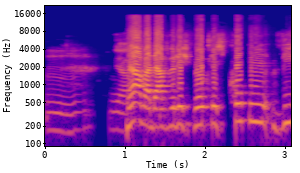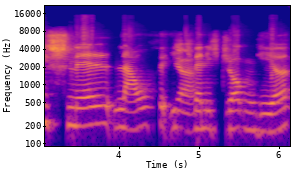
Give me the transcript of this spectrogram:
Mhm. Ja. ja. aber da würde ich wirklich gucken, wie schnell laufe ich, ja. wenn ich joggen gehe.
